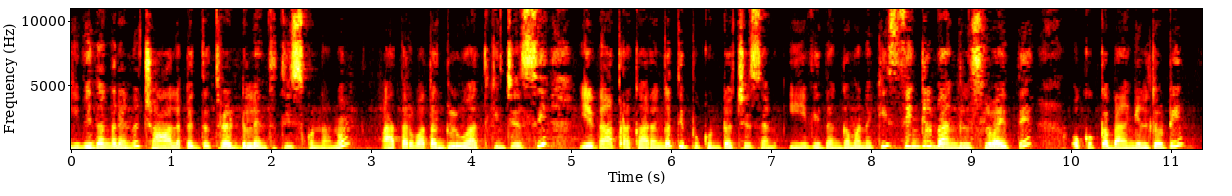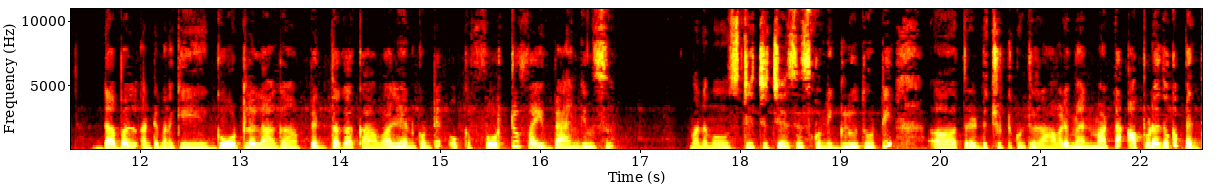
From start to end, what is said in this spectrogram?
ఈ విధంగా నేను చాలా పెద్ద థ్రెడ్ లెంత్ తీసుకున్నాను. ఆ తర్వాత గ్లూ అతికించేసి యథాప్రకారంగా తిప్పుకుంటూ వచ్చేసాను. ఈ విధంగా మనకి సింగిల్ బ్యాంగిల్స్లో అయితే ఒక్కొక్క బ్యాంగిల్ తోటి డబల్ అంటే మనకి గోట్ల లాగా పెద్దగా కావాలి అనుకుంటే ఒక ఫోర్ టు ఫైవ్ బ్యాంగిల్స్ మనము స్టిచ్ చేసేసుకుని గ్లూ తోటి థ్రెడ్ చుట్టుకుంటూ రావడమే అనమాట అప్పుడు అది ఒక పెద్ద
